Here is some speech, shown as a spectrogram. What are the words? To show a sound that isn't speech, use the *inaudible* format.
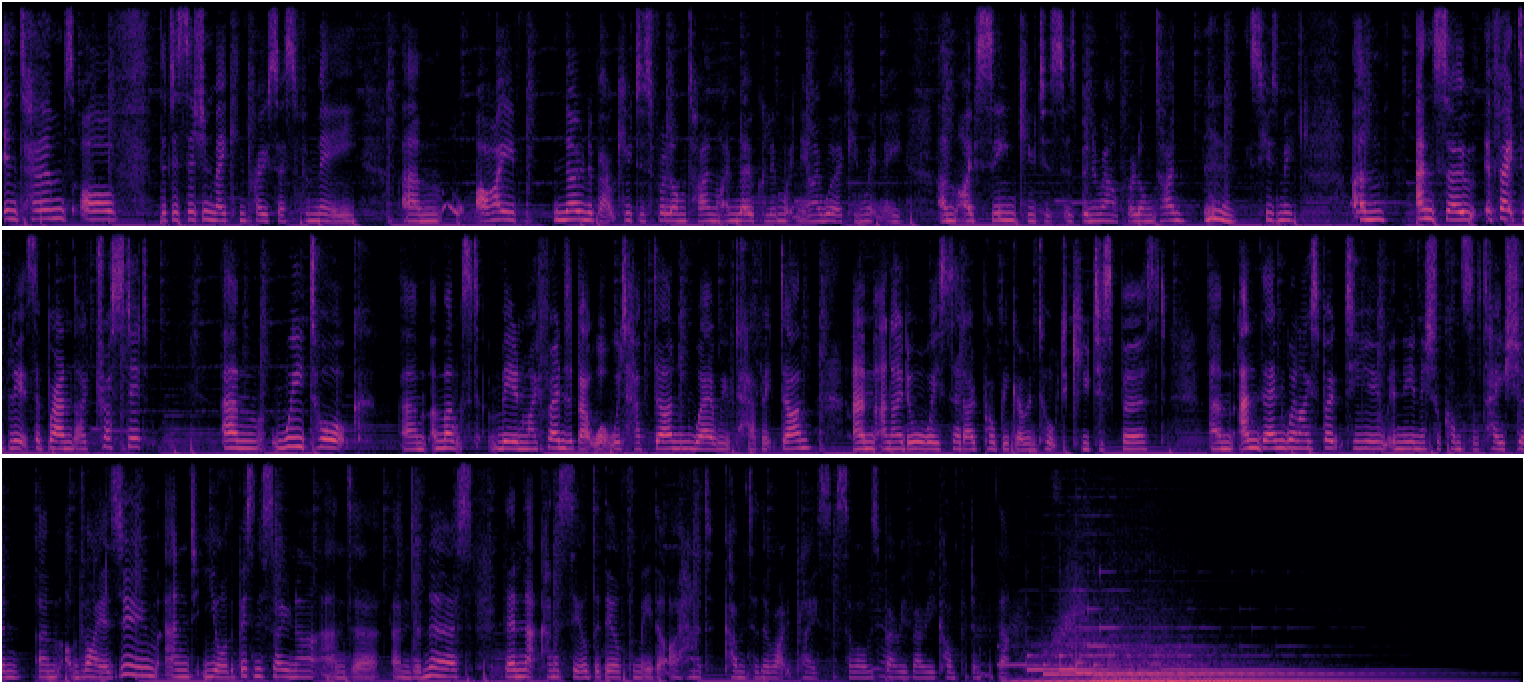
in terms of the decision-making process for me, um, I've known about Qutis for a long time. I'm local in Witney, I work in Witney. Um, I've seen Qutis has been around for a long time, *clears throat* excuse me. Um, and so effectively it's a brand I've trusted. Um, we talk um, amongst me and my friends about what we'd have done and where we would have it done. Um, and I'd always said I'd probably go and talk to Qutis first. Um, and then when I spoke to you in the initial consultation um, via Zoom and you're the business owner and, uh, and a nurse, then that kind of sealed the deal for me that I had come to the right place. So I was very, very confident with that.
